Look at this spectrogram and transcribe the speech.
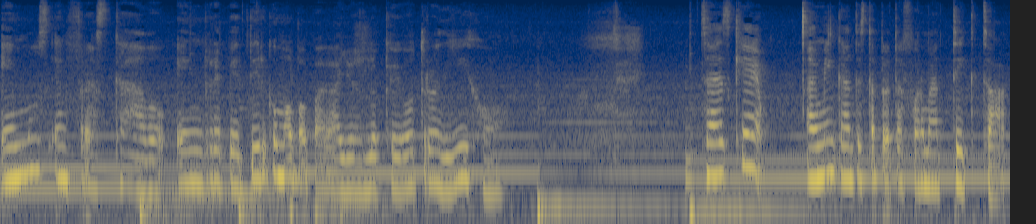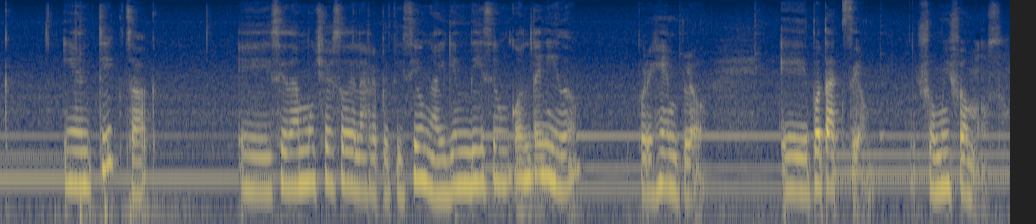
hemos enfrascado en repetir como papagayos lo que otro dijo. ¿Sabes qué? A mí me encanta esta plataforma TikTok. Y en TikTok eh, se da mucho eso de la repetición. Alguien dice un contenido, por ejemplo, eh, potasio, fue muy famoso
